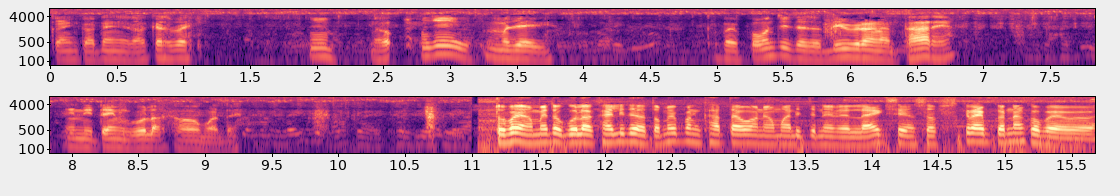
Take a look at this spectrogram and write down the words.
કંઈ કરે નહીં રાકેશભાઈ. મજા આવી? મજા આવી. તો ભાઈ પહોંચી જજો. દીવરાના ધારે. એની ટાઈમ ગોલા ખાવા માટે. તો ભાઈ, અમે તો ગોલા ખાઈ લીધા. તમે પણ ખાતા હો અને અમારી ચેનલને લાઇક છે સબસ્ક્રાઈબ કરી નાખો ભાઈ હવે.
